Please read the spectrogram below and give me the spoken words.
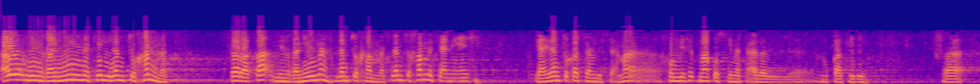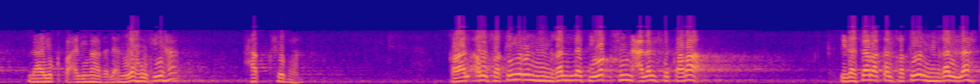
أو من غنيمة لم تخمس سرق من غنيمة لم تخمس. لم تخمس يعني إيش؟ يعني لم تقسم للساعة ما خمست ما قسمت على المقاتلين. فلا يقطع لماذا؟ لأنه له فيها حق شبهة. قال أو فقير من غلة وقف على الفقراء. إذا سرق الفقير من غلة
